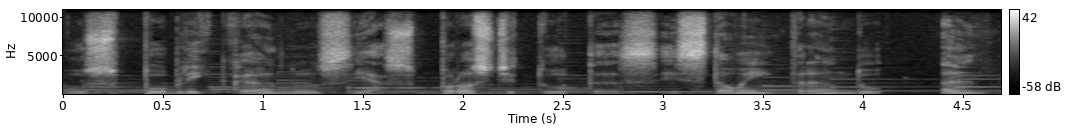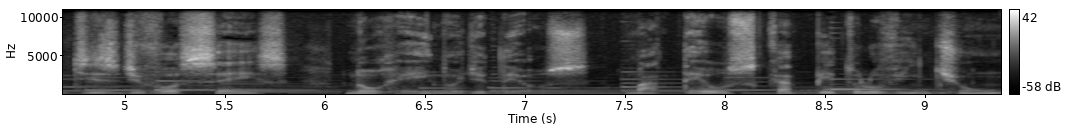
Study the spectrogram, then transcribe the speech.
os publicanos e as prostitutas estão entrando antes de vocês no reino de Deus. Mateus capítulo 21,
